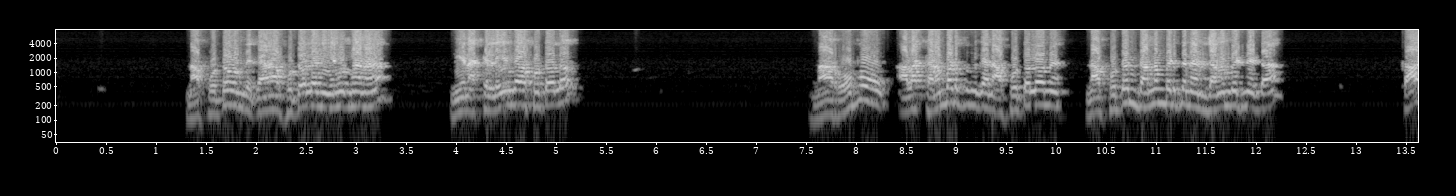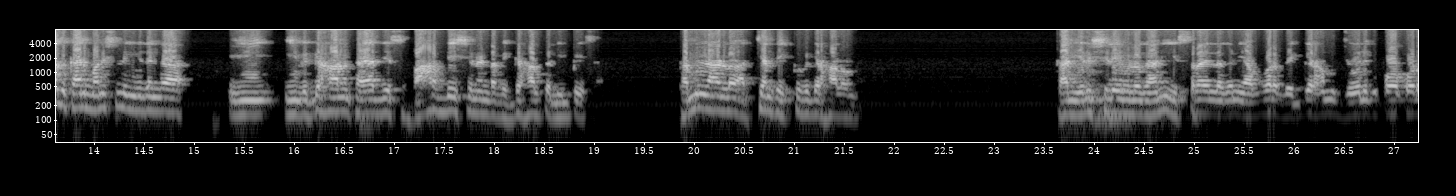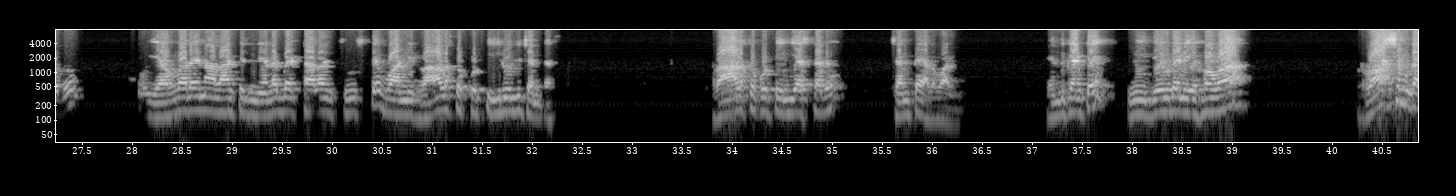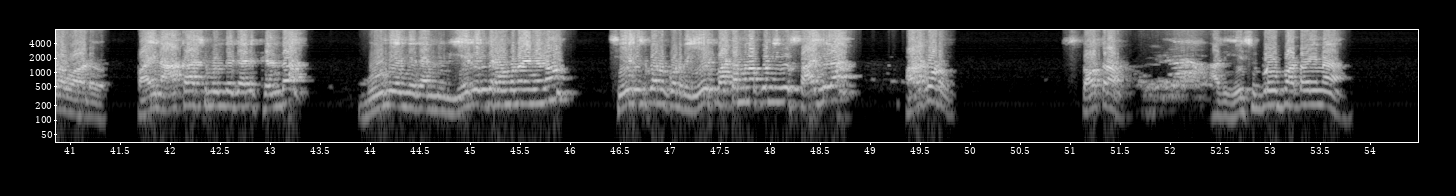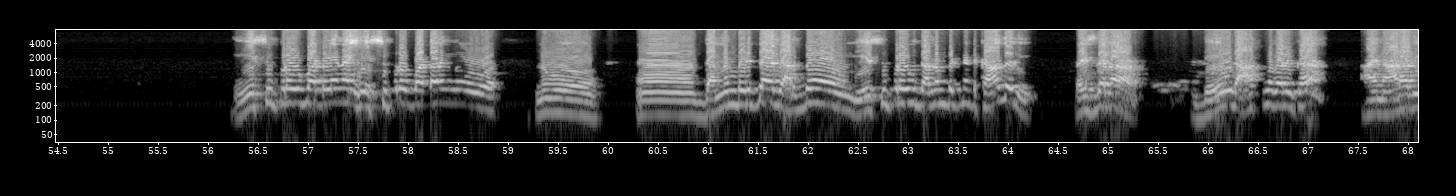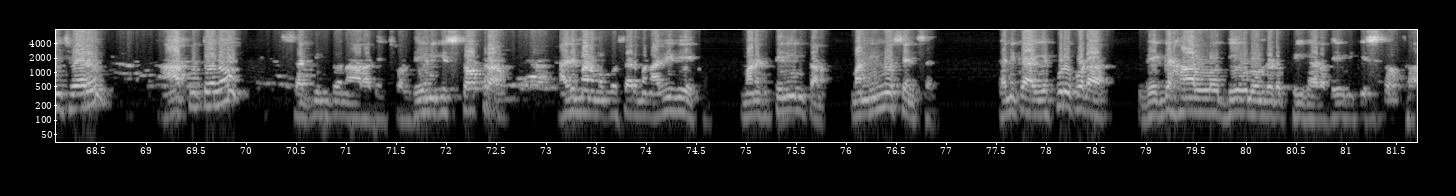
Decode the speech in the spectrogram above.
నా ఫోటో ఉంది. కానీ ఆ ఫోటోలో నేనున్నానా? నేను అక్కడ లేదు ఆ ఫోటోలో? నా రూపం అలా కనబడుతుంది కానీ ఆ ఫోటోలో నా ఫోటోని దండం పెడితే నేను దండం పెట్టినట్ట? కాదు కానీ మనుషులు ఈ విధంగా ఈ ఈ విగ్రహాలను తయారు చేసి భారతదేశం నిండా విగ్రహాలతో నింపేశారు. తమిళనాడులో అత్యంత ఎక్కువ విగ్రహాలు ఉన్నాయి. కానీ ఎరుషలేములో కానీ ఇస్రాయల్లో కానీ ఎవరు విగ్రహం జోలికి పోకూడదు. ఎవరైనా అలాంటిది నిలబెట్టాలని చూస్తే వాడిని రాళ్ళతో కొట్టి ఈ రోజు చంపేస్తారు. రాళ్ళతో కొట్టి ఏం చేస్తారు? చంపేయాలి వాళ్ళని. ఎందుకంటే నీ దేవుడైన యహోవా రోషం గలవాడు. పైన ఆకాశం ఉంది కానీ క్రింద భూమి ఉంది కానీ నువ్వు ఏ విగ్రహమునైనాను చేసుకొనకూడదు ఏ పటమునకు నీవు సాగిలా పడకూడదు. స్తోత్రం. అది యేసుప్రభు పటమైనా యేసుప్రభు పటమైనా యేసుప్రభు పటానికి నువ్వు నువ్వు దండం పెడితే అది అర్థం. యేసుప్రభు దండం పెట్టినట్టు కాదు అది. ప్రజల దేవుడు ఆత్మ కనుక ఆయన ఆరాధించేవారు ఆత్మతోనూ సత్యంతోనూ ఆరాధించేవారు. దేవునికి స్తోత్రం. అది మనం ఒక్కోసారి మన అవివేకం మనకు తెలియనితనం మన ఇన్నోసెన్స్ అది. కనుక ఎప్పుడు కూడా విగ్రహాల్లో దేవుడు ఉండడు ప్రియాల దేవునికి స్తోత్రం.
